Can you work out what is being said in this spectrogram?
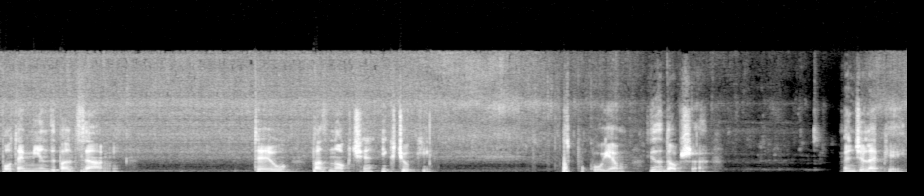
potem między palcami, tył, paznokcie i kciuki. Spłukuję, jest dobrze. Będzie lepiej.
